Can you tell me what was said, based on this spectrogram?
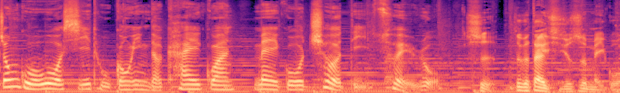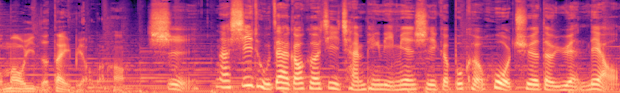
中国握稀土供应的开关，美国彻底脆弱。”是这个戴奇就是美国贸易的代表了哈。是，那稀土在高科技产品里面是一个不可或缺的原料，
